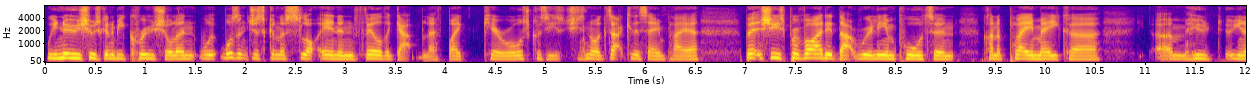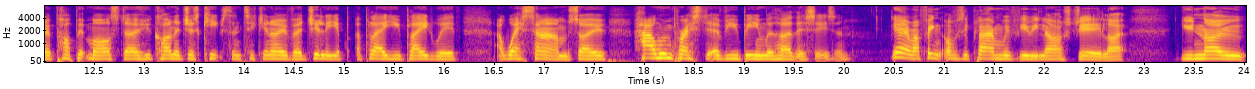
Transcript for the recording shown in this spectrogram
We knew she was going to be crucial and w- wasn't just going to slot in and fill the gap left by Keira Walsh because she's not exactly the same player, but she's provided that really important kind of playmaker. Um, who you know puppet master who kind of just keeps them ticking over Gilly a, a player you played with at West Ham so how impressed have you been with her this season yeah I think obviously playing with Yui last year like you know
